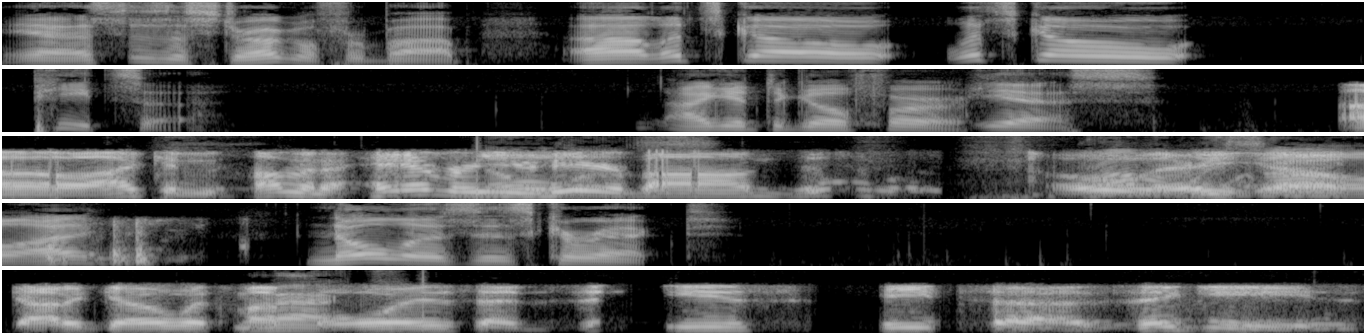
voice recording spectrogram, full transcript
yeah, this is a struggle for Bob. Uh, let's go. Let's go. Pizza. I get to go first. Yes. Oh, I can. I'm gonna hammer you here, Bob. This is, oh, there you so. go. I, Nola's is correct. Got to go with my Mac. boys at Ziggy's Pizza. Ziggy's.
